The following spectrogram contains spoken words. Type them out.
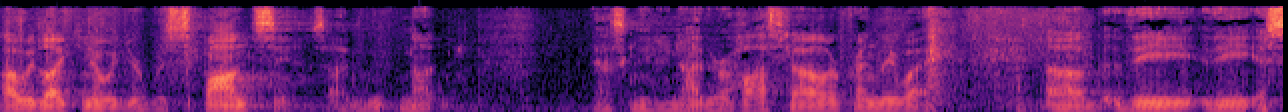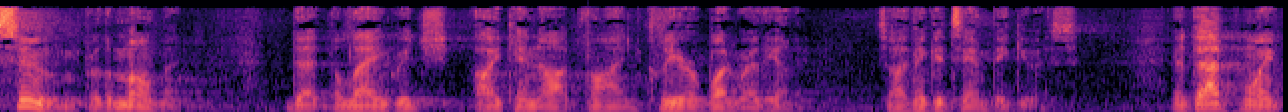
I would like to know what your response is. I'm not asking you in either a hostile or friendly way. Uh, the, the assume for the moment that the language I cannot find clear one way or the other. So I think it's ambiguous. At that point,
